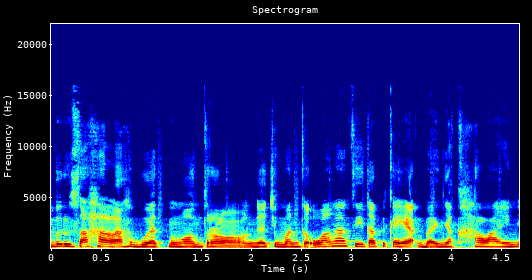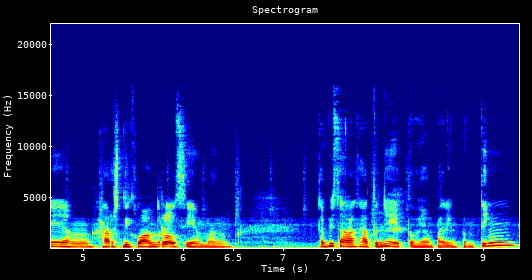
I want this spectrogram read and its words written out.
berusaha lah buat mengontrol. Nggak cuman keuangan sih tapi kayak banyak hal lainnya yang harus dikontrol sih emang. Tapi salah satunya itu yang paling penting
